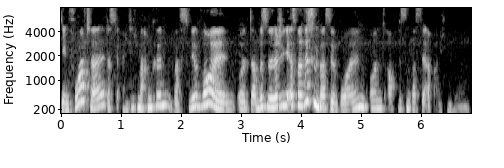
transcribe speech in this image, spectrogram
den Vorteil, dass wir eigentlich machen können, was wir wollen. Und da müssen wir natürlich erstmal wissen, was wir wollen und auch wissen, was wir erreichen wollen.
